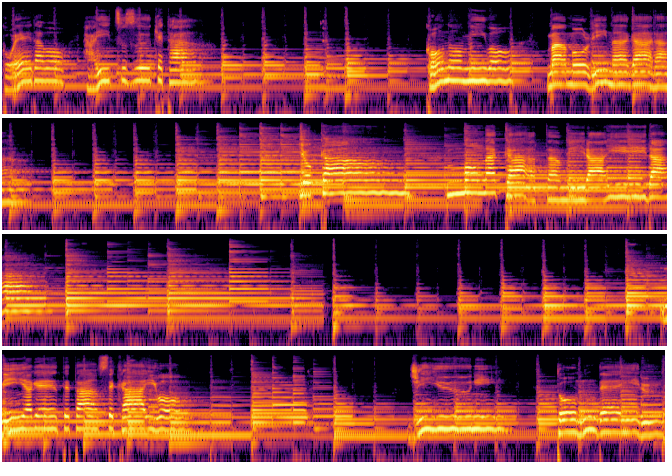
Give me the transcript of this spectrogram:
小枝を這い続けたこの身を守りながら予感もなかった未来だ。見上げてた世界を飛んでいる。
